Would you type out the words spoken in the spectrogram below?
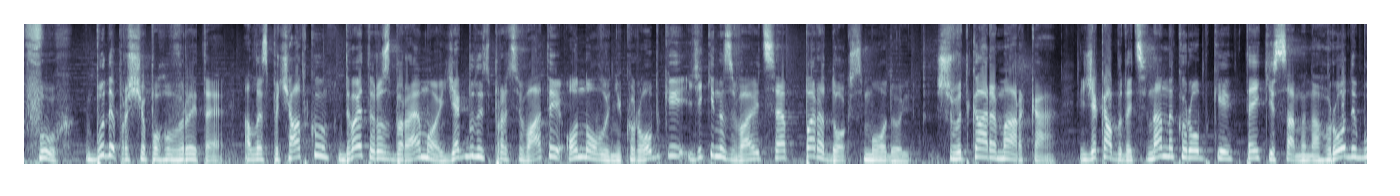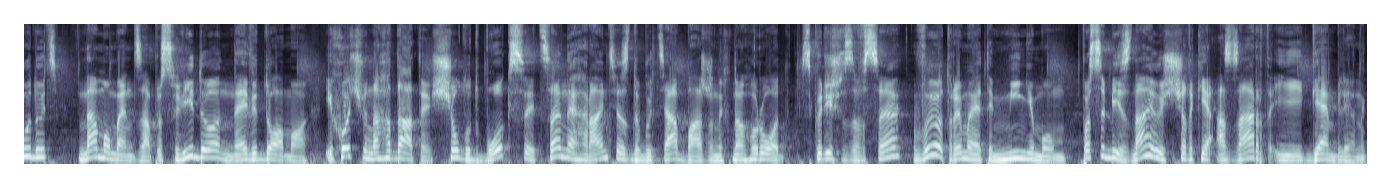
Фух, буде про що поговорити. Але спочатку давайте розберемо, як будуть працювати оновлені коробки, які називаються Paradox модуль. Швидка ремарка, яка буде ціна на коробки та які саме нагороди будуть, на момент запису відео невідомо. І хочу нагадати, що лутбокси це не гарантія здобуття бажаних нагород. Скоріше за все, ви отримаєте мінімум. По собі знаю, що таке азарт і гемблінг,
